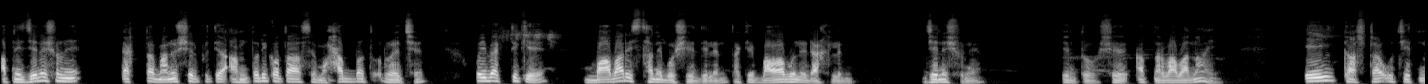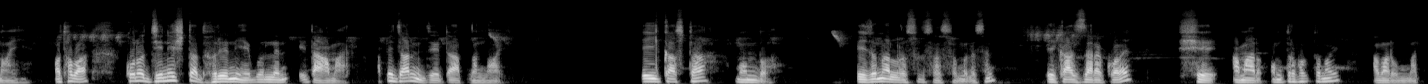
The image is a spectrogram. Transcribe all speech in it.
আপনি জেনে শুনে একটা মানুষের প্রতি আন্তরিকতা আছে, মহাব্বত রয়েছে, ওই ব্যক্তিকে বাবার স্থানে বসিয়ে দিলেন, তাকে বাবা বলে ডাকলেন, জেনে শুনে। কিন্তু সে আপনার বাবা নয়। এই কাজটা উচিত নয়। অথবা কোনো জিনিসটা ধরে নিয়ে বললেন, এটা আমার। আপনি জানেন যে এটা আপনার নয়। এই কাজটা মন্দ। এই জন্য আল্লাহ রসুল সাল্লাম বলেছেন, এই কাজ যারা করে, সে আমার অন্তর্ভুক্ত নয়, আমার উম্মাত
